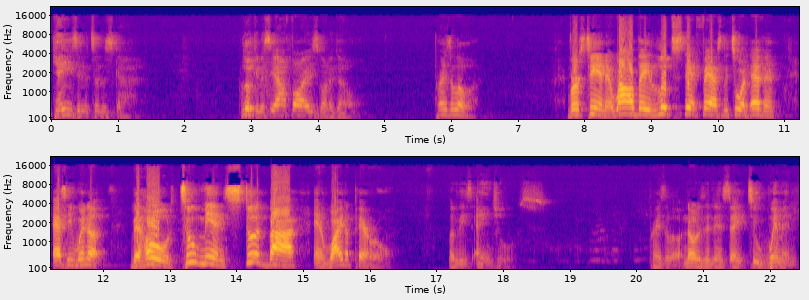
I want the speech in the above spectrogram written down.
gazing into the sky, looking to see how far he's going to go. Praise the Lord. Verse 10 And while they looked steadfastly toward heaven as he went up, behold, two men stood by in white apparel. Look at these angels. Praise the Lord. Notice it didn't say two women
